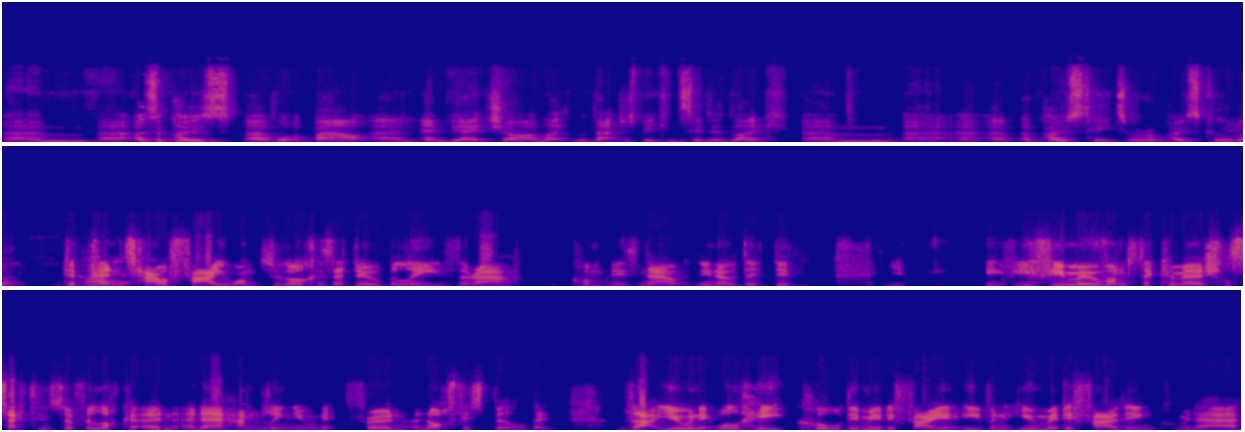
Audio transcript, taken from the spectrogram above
um uh, i suppose uh, what about um mvhr like would that just be considered like um uh, a, a, post heater or a post cooler? Depends how, how far you want to go because i do believe there are companies now you know they, if, if you move on to the commercial setting so if we look at an, an air handling unit for an, an, office building that unit will heat cool demudify it even humidify the incoming air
